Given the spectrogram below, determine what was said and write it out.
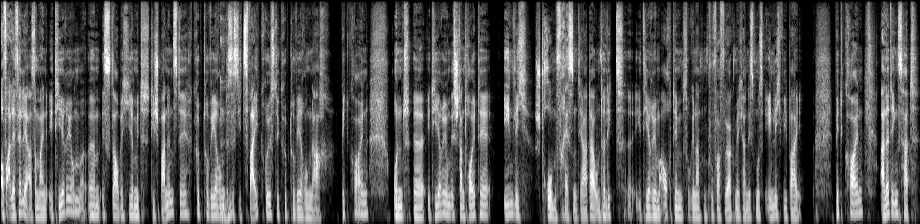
Auf alle Fälle. Also mein Ethereum ähm, ist, glaube ich, hier mit die spannendste Kryptowährung. Mhm. Das ist die zweitgrößte Kryptowährung nach Bitcoin. Und äh, Ethereum ist Stand heute ähnlich stromfressend. Ja, da unterliegt äh, Ethereum auch dem sogenannten Proof-of-Work-Mechanismus, ähnlich wie bei Bitcoin. Allerdings hat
